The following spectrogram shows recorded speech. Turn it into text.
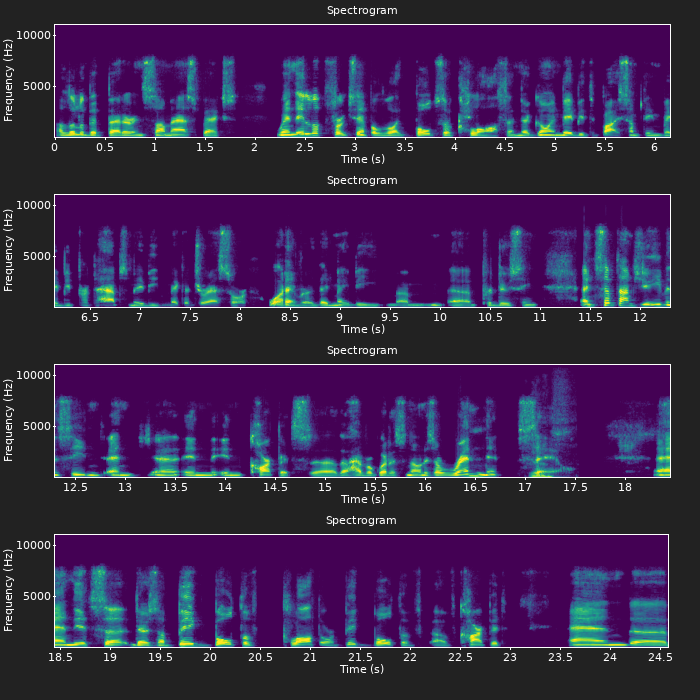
a little bit better in some aspects. When they look, for example, like bolts of cloth, and they're going maybe to buy something, maybe perhaps maybe make a dress or whatever they may be um, uh, producing, and sometimes you even see it in in, uh, in, in carpets. Uh, they'll have what is known as a remnant sale Yes. and it's uh, there's a big bolt of cloth or a big bolt of, of carpet and uh,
